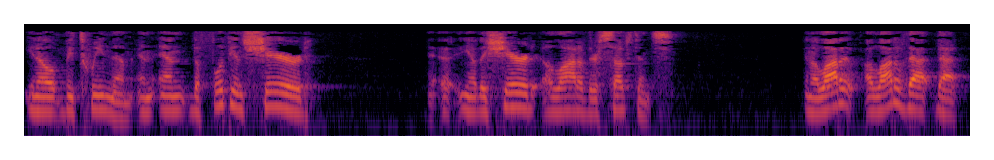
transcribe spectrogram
you know, between them. And, and the Philippians shared, uh, you know, they shared a lot of their substance. And a lot of, a lot of that, that,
